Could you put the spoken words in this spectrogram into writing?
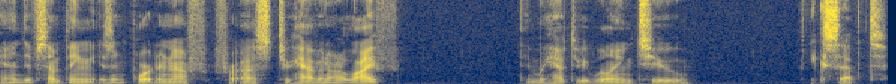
And if something is important enough for us to have in our life, then we have to be willing to accept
